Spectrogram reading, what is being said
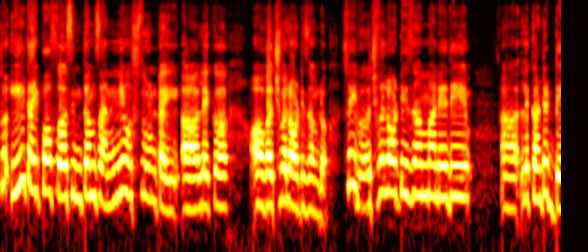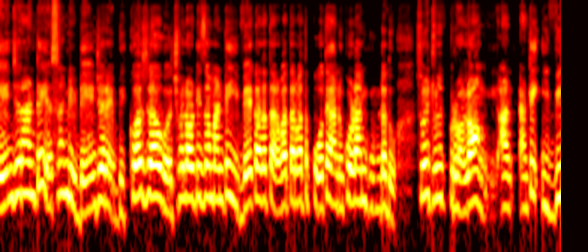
సో ఈ టైప్ ఆఫ్ సిమ్టమ్స్ అన్నీ వస్తూ ఉంటాయి లైక్ వర్చువల్ ఆటిజంలో సో ఈ వర్చువల్ ఆటిజం అనేది లైక్ అంటే డేంజర్ అంటే ఎస్ అండి డేంజరే బికాజ్ వర్చువల్ ఆటిజం అంటే ఇవే కదా తర్వాత తర్వాత పోతే అనుకోవడానికి ఉండదు. సో ఇట్ విల్ ప్రొలాంగ్ అంటే ఇవి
